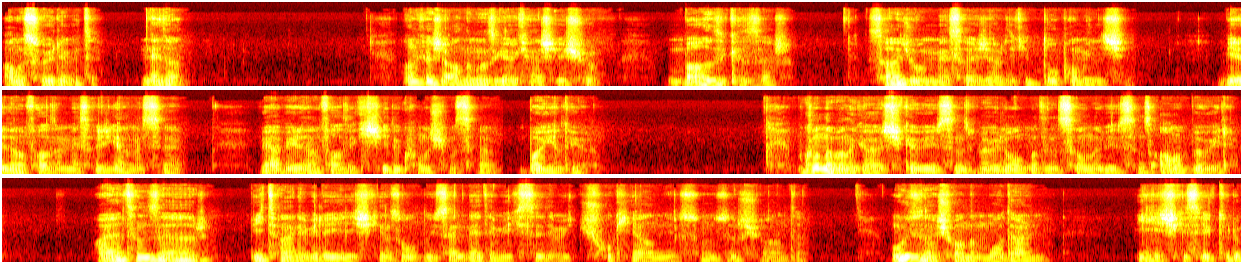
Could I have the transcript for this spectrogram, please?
Ama söylemedi. Neden? Arkadaşlar anlamanız gereken şey şu. Bazı kızlar sadece o mesajlardaki dopamin için birden fazla mesaj gelmesine veya birden fazla kişiyle konuşmasına bayılıyor. Bu konuda bana karşı çıkabilirsiniz, böyle olmadığını savunabilirsiniz ama böyle. Hayatınızda eğer bir tane bile ilişkiniz olduysa ne demek istediğimi çok iyi anlıyorsunuzdur şu anda. O yüzden şu anda modern ilişki sektörü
